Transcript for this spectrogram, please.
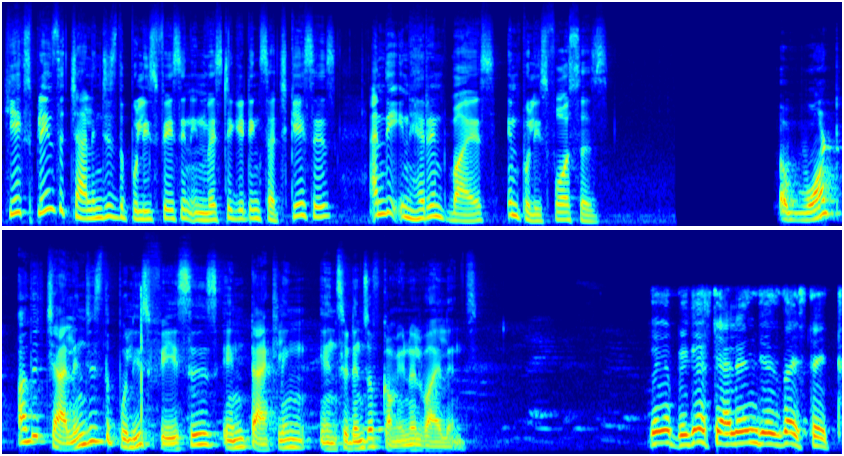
He explains the challenges the police face in investigating such cases and the inherent bias in police forces. Uh, what are the challenges the police faces in tackling incidents of communal violence? The biggest challenge is the state.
